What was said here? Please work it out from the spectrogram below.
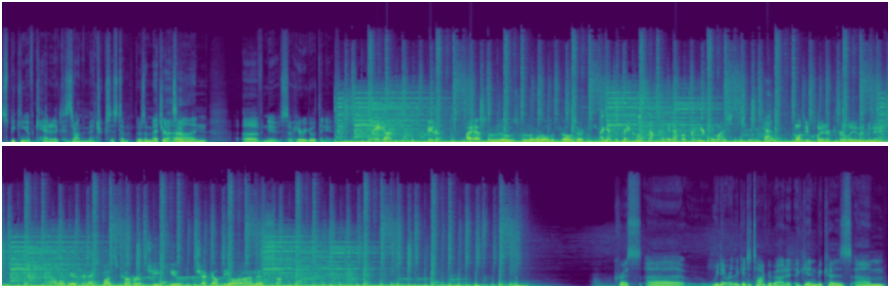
Speaking of Canada, because they're on the metric system, there's a metric ton of news. So here we go with the news. Egon, Peter, I have some news from the world of Gozer. I got some pretty cool stuff cooking up over here. If you want to just turn your head. Multiplanar and emanation. Now, well, here's your next month's cover of GQ. Check out the aura on this sucker. Chris, uh, we didn't really get to talk about it again because, um,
